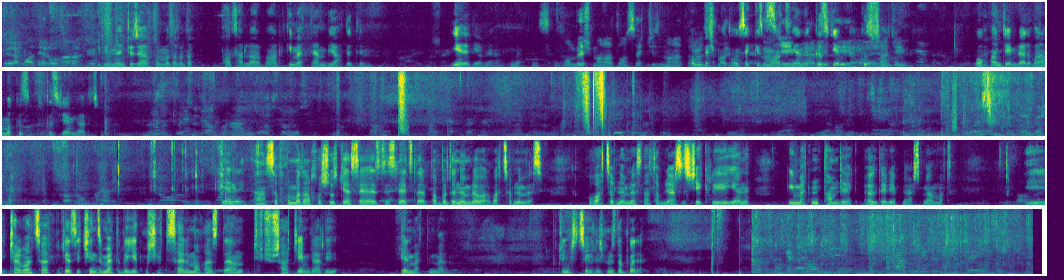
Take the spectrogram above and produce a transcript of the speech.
Belə model olaraq yox. Bir-birindən gözəl formada burada paltarlar var. Qiymətdən bir yağ dedim. Yenə də deyə bilərəm qiymətdən. sizə. 15 manat, 18 manat. arası. 15 manat, 18 Qız manat, yəni qız geyimləri, qız uşaq geyimləri. Oğlan geyimləri var, amma qız qız geyimləri də çox. Yəni hansı formadan xoşunuz gəlsə, əziz izləyicilər, bax burada nömrə var, WhatsApp nömrəsi. O WhatsApp nömrəsinə ata bilərsiniz şəkli, yəni qiymətini tam dəqiq əldə edə bilərsiniz məlumat. E, Karvan Ticarət Mərkəzi 2-ci mərtəbə 77 saylı mağazadan Türk uşaq geyimləri elmətdim mənim. Bugünkü çəkilişimiz də bu qədər.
